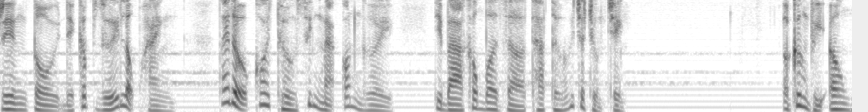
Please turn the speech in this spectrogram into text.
Riêng tội để cấp dưới lộng hành, thái độ coi thường sinh mạng con người thì bà không bao giờ tha thứ cho trưởng trinh. Ở cương vị ông,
